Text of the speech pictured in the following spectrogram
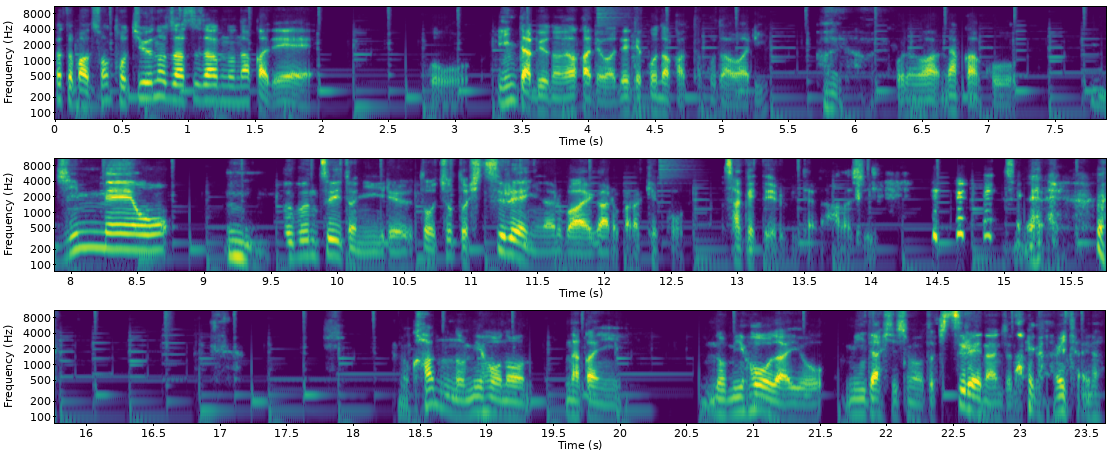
あとまあその途中の雑談の中で、こうインタビューの中では出てこなかったこだわり、はいはい。これはなんかこう、人名をうん。部分ツイートに入れると、ちょっと失礼になる場合があるから結構避けているみたいな話ですね。菅野美穂の中に飲み放題を見出してしまうと失礼なんじゃないかなみたいな。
